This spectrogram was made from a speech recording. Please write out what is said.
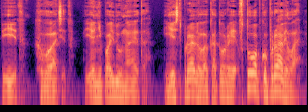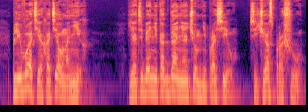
«Пит, хватит. Я не пойду на это. Есть правила, которые...» «В топку правила! Плевать я хотел на них!» Я тебя никогда ни о чем не просил. Сейчас прошу.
